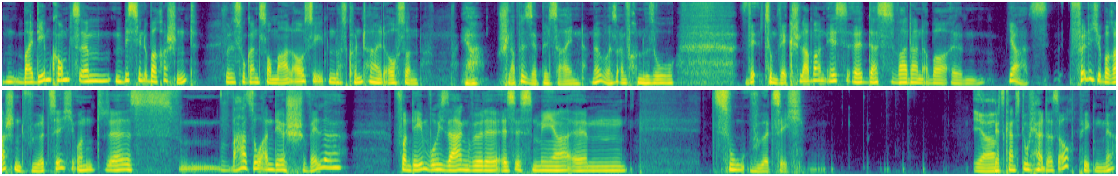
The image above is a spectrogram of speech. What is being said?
Bei dem kommt es ähm, ein bisschen überraschend, weil es so ganz normal aussieht und das könnte halt auch so ein ja, Schlappesäppel sein, ne? was einfach nur so zum Wegschlabbern ist. Äh, das war dann aber ähm, ja völlig überraschend würzig und äh, es war so an der Schwelle von dem, wo ich sagen würde, es ist mehr ähm, zu würzig. Ja. Jetzt kannst du ja das auch picken, ne?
